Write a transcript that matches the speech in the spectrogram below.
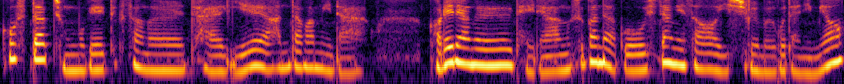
코스닥 종목의 특성을 잘 이해해야 한다고 합니다. 거래량을 대량 수반하고 시장에서 이슈를 몰고 다니며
